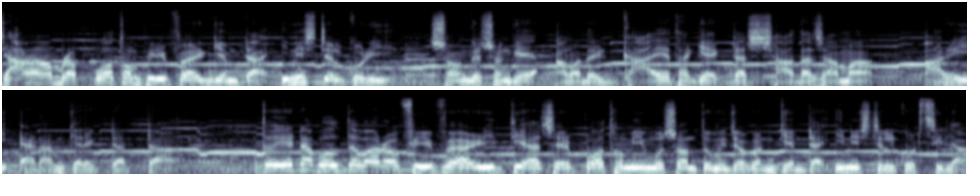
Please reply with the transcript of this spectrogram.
যারা আমরা প্রথম ফ্রি ফায়ার গেমটা ইনস্টল করি। সঙ্গে সঙ্গে আমাদের গায়ে থাকে একটা সাদা জামা আর এই অ্যাডাম ক্যারেক্টারটা তো এটা বলতে পারো ফ্রি ফায়ার ইতিহাসের প্রথম ইমোশন তুমি যখন গেমটা ইনস্টল করছিলা।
